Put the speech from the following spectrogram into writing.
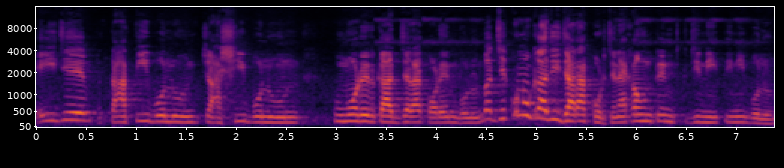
এই যে তাঁতি বলুন, চাষি বলুন, কুমোরের কাজ যারা করেন বলুন, বা যে কোনো কাজই যারা করছেন, অ্যাকাউন্টেন্ট যিনি, তিনি বলুন,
